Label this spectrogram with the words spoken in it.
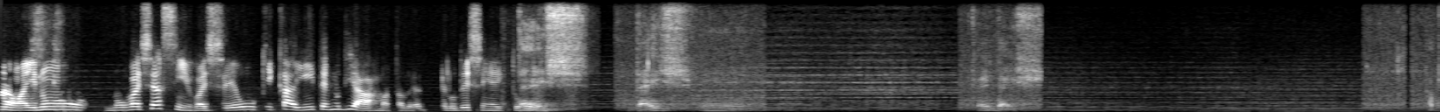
Não, aí não, não vai ser assim, vai ser o que cair em termos de arma, tá ligado? Pelo D100 aí que tu rolou. 10. 10. Hum. Ok, 10. Rapaz,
